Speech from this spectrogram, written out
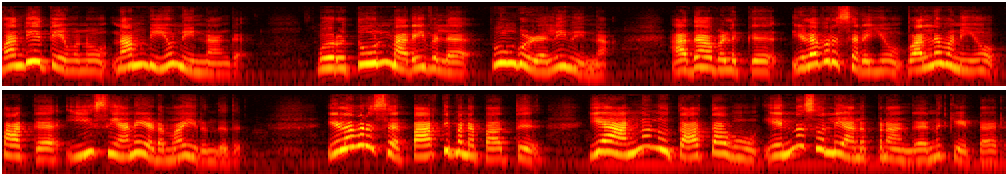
வந்தியத்தேவனும் நம்பியும் நின்னாங்க. ஒரு தூண் மறைவில் பூங்குழலி நின்னா. அது அவளுக்கு இளவரசரையும் வல்லவனையும் பார்க்க ஈஸியான இடமா இருந்தது. இளவரசர் பார்த்திபனை பார்த்து என் அண்ணனும் தாத்தாவும் என்ன சொல்லி அனுப்புனாங்கன்னு கேட்டார்.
